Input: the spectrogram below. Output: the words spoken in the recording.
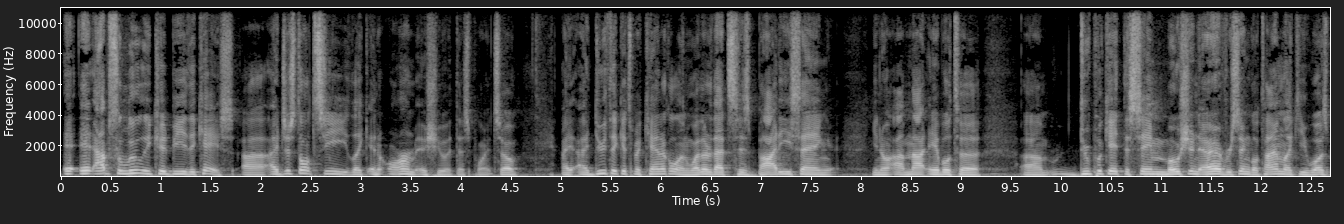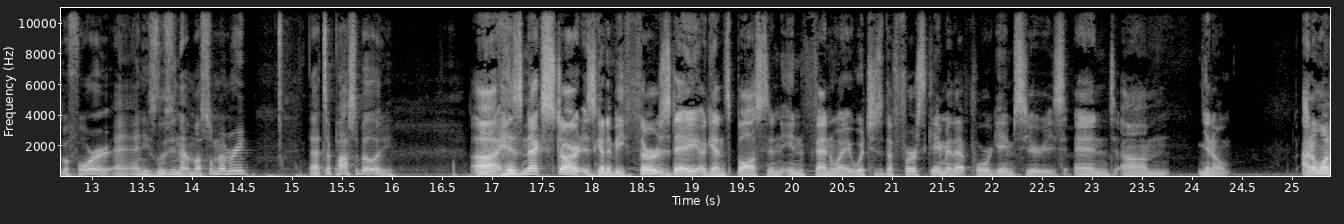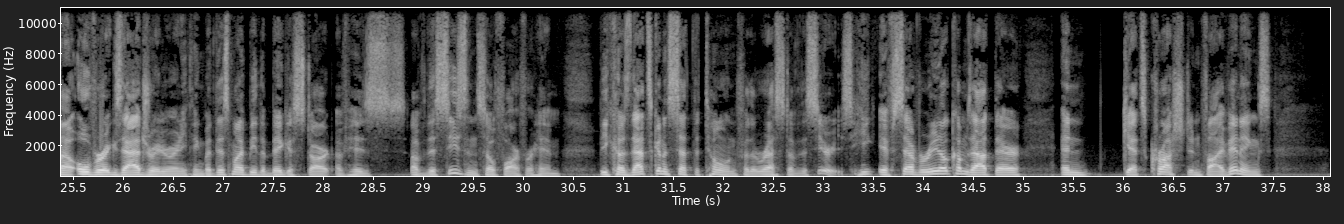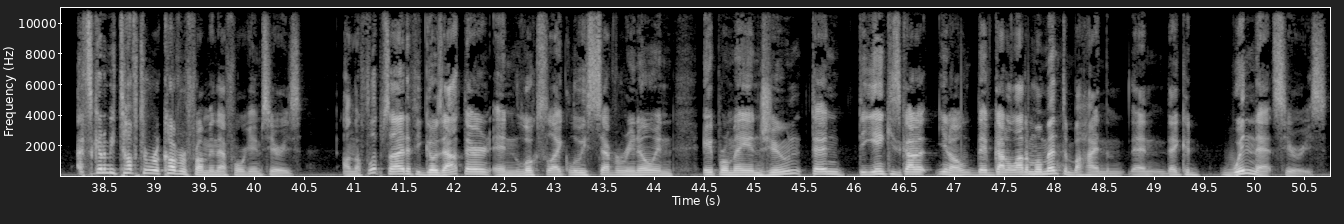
It, it absolutely could be the case. Uh, I just don't see like an arm issue at this point. So I, I do think it's mechanical, and whether that's his body saying, you know, I'm not able to um, duplicate the same motion every single time like he was before, and, and he's losing that muscle memory. That's a possibility. Uh, his next start is going to be Thursday against Boston in Fenway, which is the first game of that four game series. And, um, you know, I don't want to over exaggerate or anything, but this might be the biggest start of his of this season so far for him because that's going to set the tone for the rest of the series. He if Severino comes out there and gets crushed in five innings, that's going to be tough to recover from in that four game series. On the flip side, if he goes out there and looks like Luis Severino in April, May, and June, then the Yankees got it. You know they've got a lot of momentum behind them, and they could win that series.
